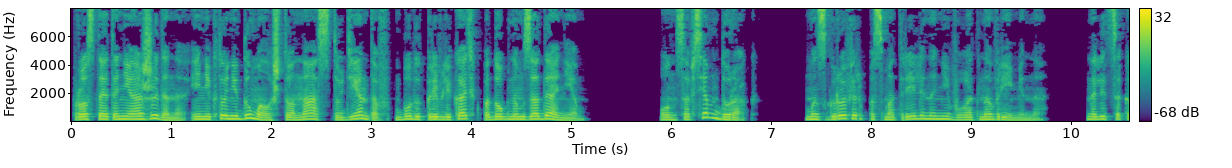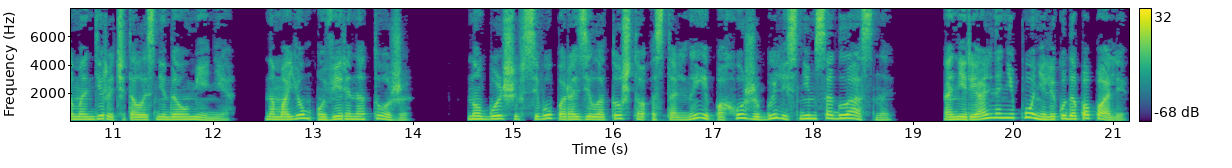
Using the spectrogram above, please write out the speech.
Просто это неожиданно, и никто не думал, что нас, студентов, будут привлекать к подобным заданиям. Он совсем дурак? Мы с Гровер посмотрели на него одновременно. На лице командира читалось недоумение. На моем, уверенно, тоже. Но больше всего поразило то, что остальные, похоже, были с ним согласны. Они реально не поняли, куда попали.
